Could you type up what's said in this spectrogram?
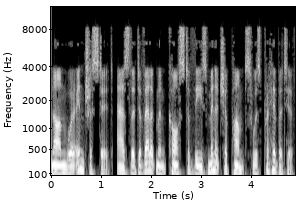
None were interested, as the development cost of these miniature pumps was prohibitive.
